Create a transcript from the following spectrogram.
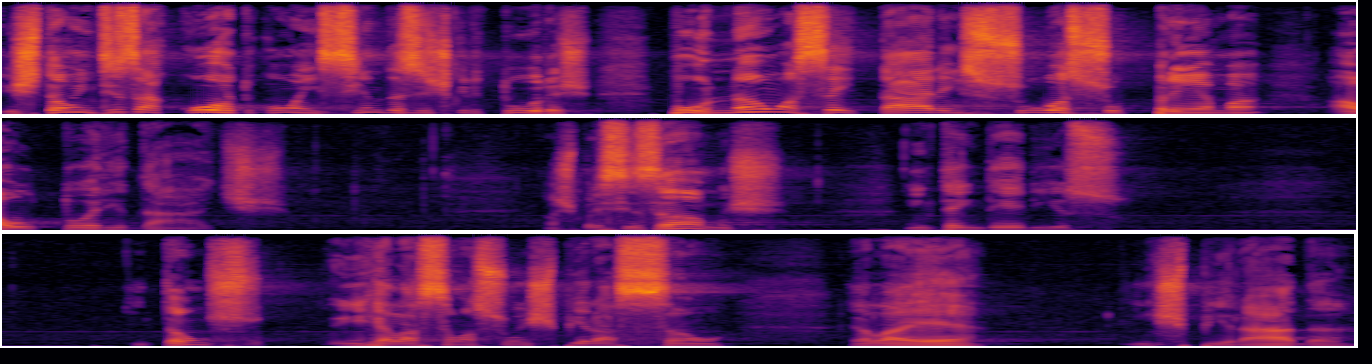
estão em desacordo com o ensino das Escrituras por não aceitarem sua suprema autoridade. Nós precisamos entender isso. Então, em relação à sua inspiração, ela é inspirada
